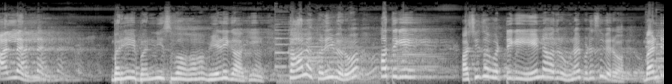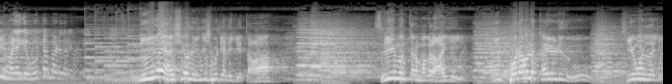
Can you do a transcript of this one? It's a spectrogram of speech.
ಅಲ್ಲರಿ, ಬರೀ ಬನ್ನಿಸುವ ವೇಳೆಗಾಗಿ ಕಾಲ ಕಳೆಯುವರು ಅತ್ತಿಗೆ ಹಸಿದ ಹೊಟ್ಟೆಗೆ ಏನಾದರೂ ಉಣ ಬಿಡಿಸುವಿರೋ? ಬನ್ರಿ ಮಳೆಗೆ ಊಟ ಮಾಡುವರಂತೆ ನೀನೇ ಹಸಿಯನ್ನು ಮೀಡಿಯಲ್ಲಿ ಗೀತಾ? ಶ್ರೀಮಂತರ ಮಗಳಾಗಿ ಈ ಬಡವನ ಕೈ ಹಿಡಿದು ಜೀವನದಲ್ಲಿ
